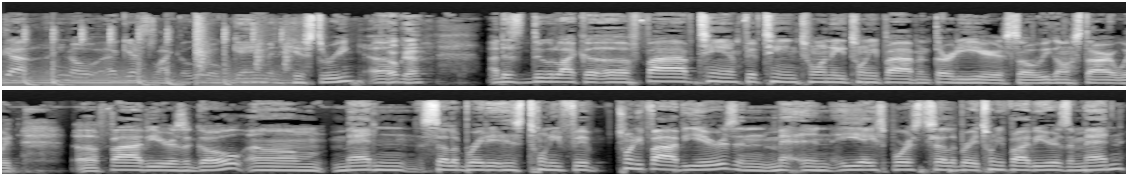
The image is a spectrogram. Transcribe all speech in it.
Just got you know, I guess like a little game in history. Uh, Okay. I just do like a, a 5, 10, 15, 20, 25, and 30 years. So we're going to start with uh, five years ago. Um, Madden celebrated his 25, 25 years, and, and EA Sports celebrated 25 years in Madden.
